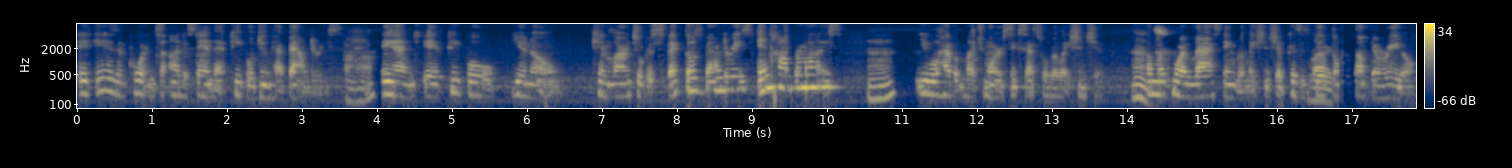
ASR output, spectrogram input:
it is important to understand that people do have boundaries. Uh huh. And if people, you know, can learn to respect those boundaries in compromise, hmm you will have a much more successful relationship, a Mm. much more lasting relationship because it's Right. built on something real.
